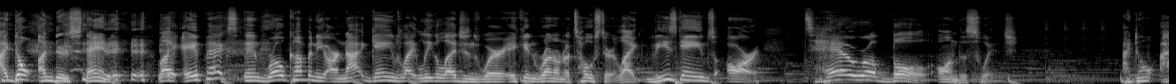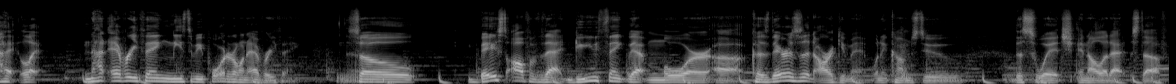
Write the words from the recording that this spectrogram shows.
I don't understand it. Like Apex and Rogue Company are not games like League of Legends where it can run on a toaster. Like these games are terrible on the Switch. I don't I like not everything needs to be ported on everything. So based off of that, do you think that more uh cuz there is an argument when it comes to the Switch and all of that stuff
